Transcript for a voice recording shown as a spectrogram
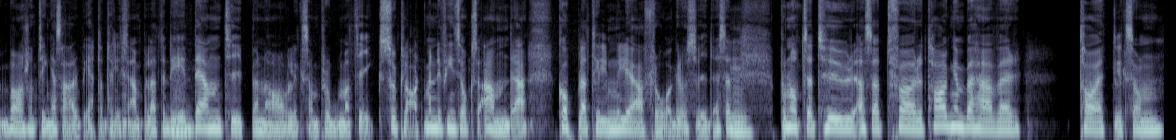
barn som tvingas arbeta till exempel. Att det är mm. den typen av liksom, problematik såklart. Men det finns också andra kopplat till miljöfrågor och så vidare. Så mm. på något sätt hur, alltså att företagen behöver ta ett, liksom,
